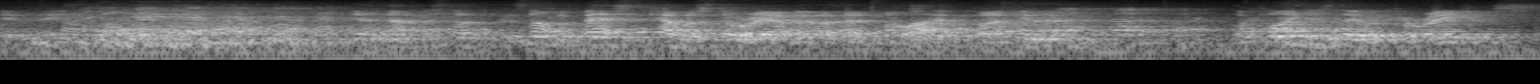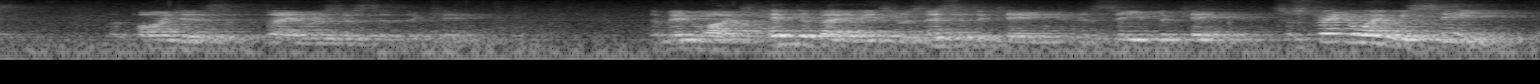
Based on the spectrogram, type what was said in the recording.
the Yeah, no, it's not, it's not the best cover story I've ever heard in my life, but you know, the point is they were courageous. The point is they resisted the midwives hid the babies, resisted the king, and deceived the king. So straight away we see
